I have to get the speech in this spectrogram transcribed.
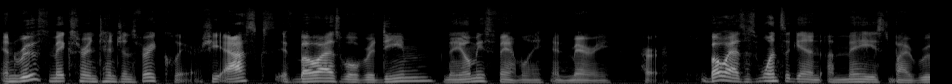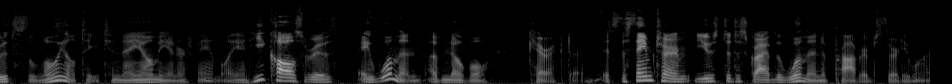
And Ruth makes her intentions very clear. She asks if Boaz will redeem Naomi's family and marry her. Boaz is once again amazed by Ruth's loyalty to Naomi and her family, and he calls Ruth a woman of noble character. It's the same term used to describe the woman of Proverbs 31.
